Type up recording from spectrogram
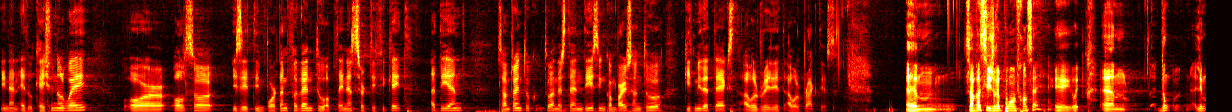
in an educational way? Or also, is it important for them to obtain a certificate at the end? So I'm trying to, to understand this in comparison to give me the text, I will read it, I will practice. Euh, ça va si je réponds en français Et, oui. euh, donc, les,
